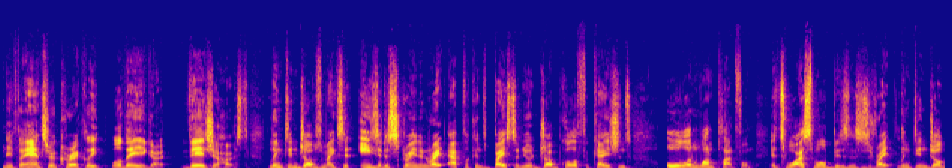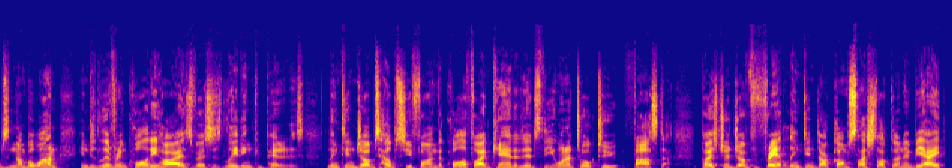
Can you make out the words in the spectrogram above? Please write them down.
And if they answer it correctly, well, there you go. There's your host. LinkedIn Jobs makes it easy to screen and rate applicants based on your job qualifications all on one platform. It's why small businesses rate LinkedIn Jobs number one in delivering quality hires versus leading competitors. LinkedIn Jobs helps you find the qualified candidates that you want to talk to faster. Post your job for free at linkedin.com slash NBA.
